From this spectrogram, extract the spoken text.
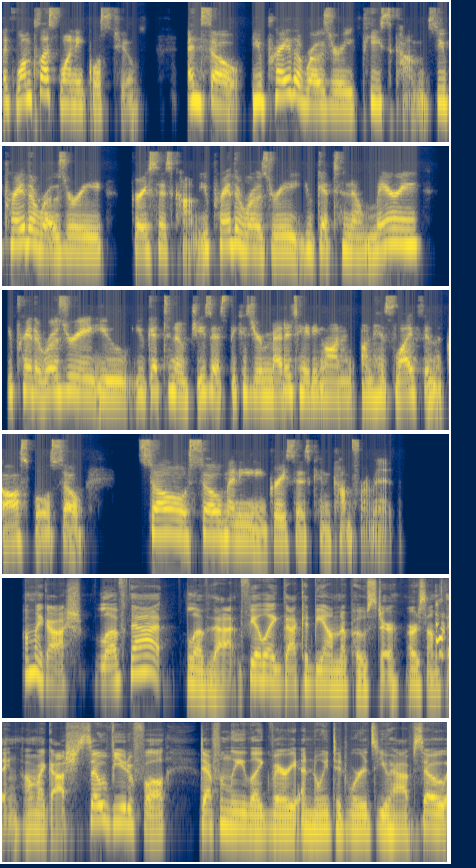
Like one plus one equals two. And so you pray the rosary, peace comes. You pray the rosary, graces come. You pray the rosary, you get to know Mary. You pray the rosary, you you get to know Jesus because you're meditating on on his life in the gospel. So so so many graces can come from it. Oh my gosh, love that. Love that. Feel like that could be on a poster or something. oh my gosh, so beautiful. Definitely like very anointed words you have. So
